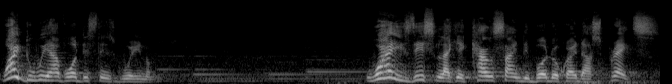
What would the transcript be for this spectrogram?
Why do we have all these things going on? Why is this like a cancer in the body of Christ that spreads?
